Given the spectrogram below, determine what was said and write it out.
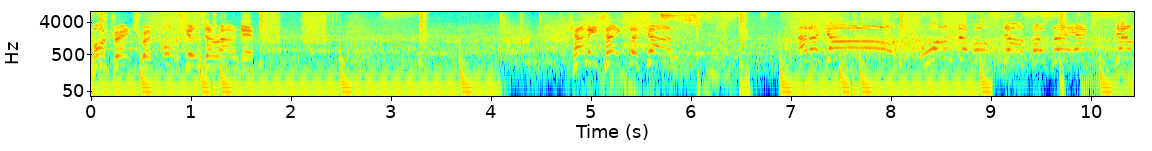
Modric with options around him. Can he take the chance? And a goal! Wonderful stuff as they accelerate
